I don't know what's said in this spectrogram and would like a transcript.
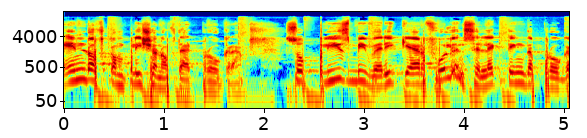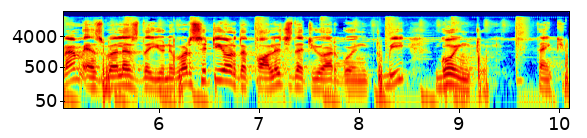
end of completion of that program. So please be very careful in selecting the program as well as the university or the college that you are going to be going to. Thank you.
